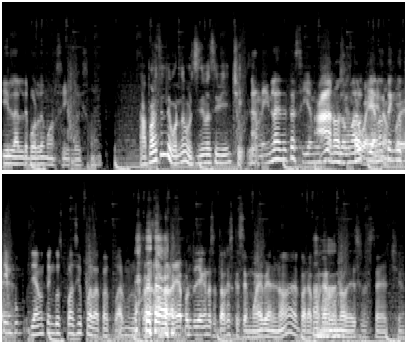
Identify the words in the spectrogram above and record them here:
Y la de Voldemort sí lo hizo Aparte el de Voldemort sí se me hace bien chido. A mí la neta sí, a mí ah, no, lo malo que ya no tengo pues. tiempo, ya no tengo espacio para tatuármelo. Pero, ya pronto llegan los tatuajes que se mueven, ¿no? Para poner uno de esos, estaría chido.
